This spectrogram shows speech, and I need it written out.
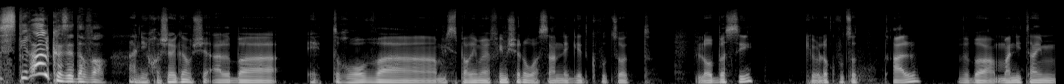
סתירה על כזה דבר. אני חושב גם שאלבה, את רוב המספרים היפים שלו, הוא עשה נגד קבוצות לא בשיא, כאילו לא קבוצות על, ובמאני טיים...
